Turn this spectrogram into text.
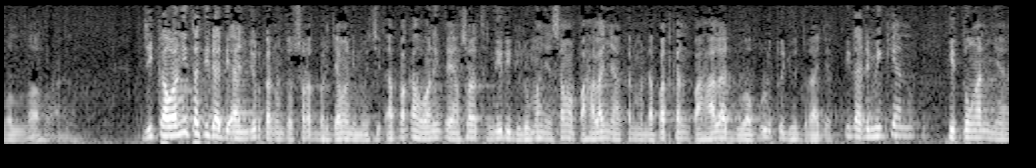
Wallahu a'lam. Jika wanita tidak dianjurkan untuk sholat berjamaah di masjid, apakah wanita yang sholat sendiri di rumahnya sama pahalanya akan mendapatkan pahala 27 derajat? Tidak demikian hitungannya.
